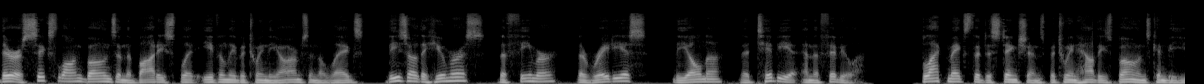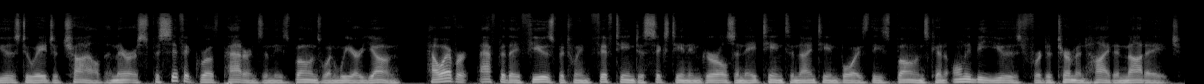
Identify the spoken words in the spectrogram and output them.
There are six long bones in the body split evenly between the arms and the legs. These are the humerus, the femur, the radius, the ulna, the tibia, and the fibula. Black makes the distinctions between how these bones can be used to age a child, and there are specific growth patterns in these bones when we are young. However, after they fuse between 15 to 16 in girls and 18 to 19 boys, these bones can only be used for determined height and not age.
